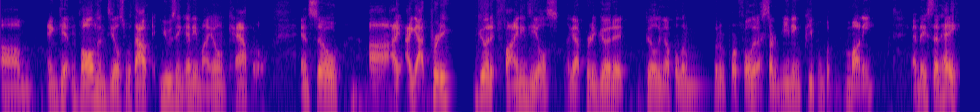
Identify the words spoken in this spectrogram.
um, and get involved in deals without using any of my own capital. And so uh, I, I got pretty good at finding deals. I got pretty good at building up a little bit of a portfolio. I started meeting people with money, and they said, "Hey,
